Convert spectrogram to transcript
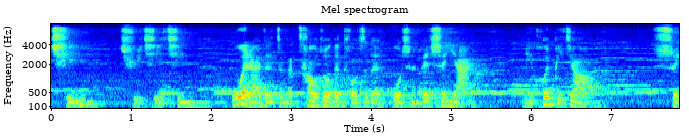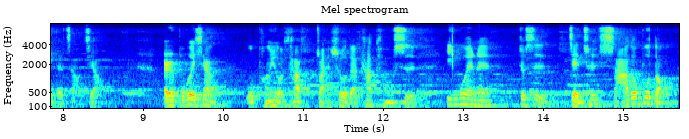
情取其轻。未来的整个操作跟投资的过程跟生涯，你会比较睡得着觉，而不会像我朋友他转述的，他同事因为呢就是简称啥都不懂，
